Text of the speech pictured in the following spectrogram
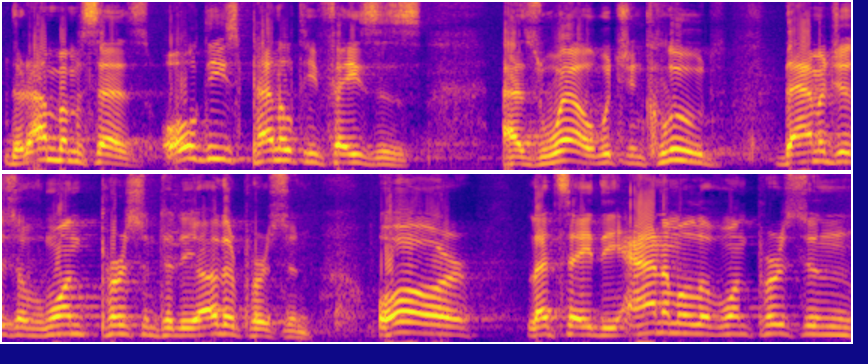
the Rambam says all these penalty phases as well, which include damages of one person to the other person, or let's say the animal of one person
